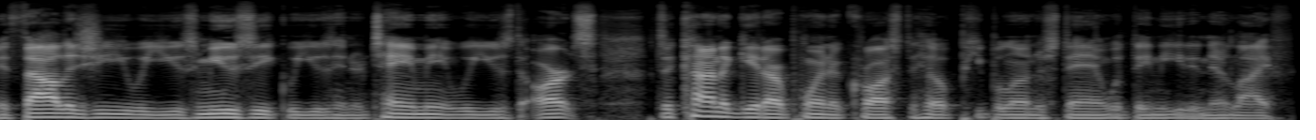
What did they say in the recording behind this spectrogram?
mythology, we use music, we use entertainment, we use the arts to kind of get our point across to help people understand what they need in their life.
